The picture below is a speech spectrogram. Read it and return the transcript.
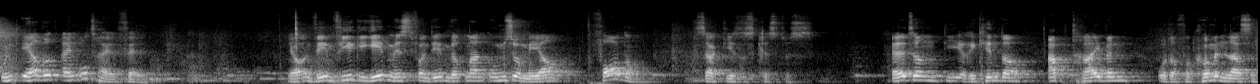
Und er wird ein Urteil fällen. Ja, und wem viel gegeben ist, von dem wird man umso mehr fordern, sagt Jesus Christus. Eltern, die ihre Kinder abtreiben oder verkommen lassen,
